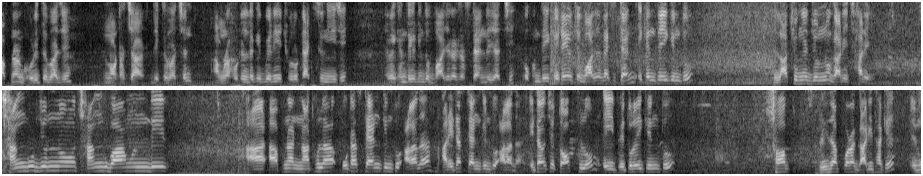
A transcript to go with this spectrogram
আপনার ঘড়িতে বাজে নটা চার, দেখতে পাচ্ছেন? আমরা হোটেল থেকে বেরিয়ে ছোট ট্যাক্সি নিয়েছি এবং এখান থেকে কিন্তু বাজার একটা স্ট্যান্ডে যাচ্ছি। ওখান থেকে এটাই হচ্ছে বাজার ট্যাক্সি স্ট্যান্ড। এখান থেকেই কিন্তু লাচুংয়ের জন্য গাড়ি ছাড়ে। ছাঙ্গুর জন্য ছাঙ্গু বাবা মন্দির আর আপনার নাথুলা, ওটা স্ট্যান্ড কিন্তু আলাদা আর এটা স্ট্যান্ড কিন্তু আলাদা। এটা হচ্ছে টপ ফ্লোর। এই ভেতরেই কিন্তু সব রিজার্ভ করা গাড়ি থাকে এবং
